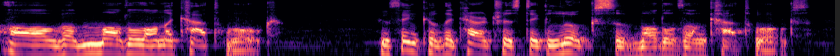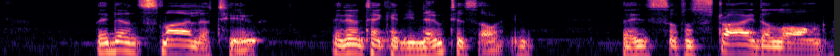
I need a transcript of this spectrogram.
of a model on a catwalk. If you think of the characteristic looks of models on catwalks, they don't smile at you, they don't take any notice of you. They sort of stride along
